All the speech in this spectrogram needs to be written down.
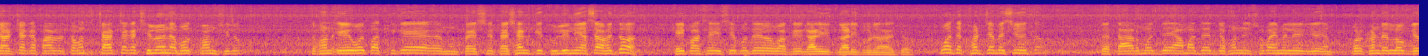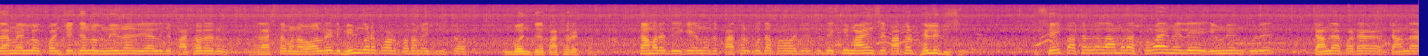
চার চাকা পার তখন তো চার চাকা ছিলই না, বহুত কম ছিল। তখন এই ওই পাশ থেকে পেশেন্টকে তুলে নিয়ে আসা হতো এই পাশে এসে বোধে ওকে গাড়ি গাড়ি করে হয়তো ওতে খরচা বেশি হতো তো তার মধ্যে আমাদের যখন সবাই মিলে প্রখণ্ডের লোক গ্রামের লোক পঞ্চায়েতের লোক নির্ণয় নিয়ে যে পাথরের রাস্তা বানাবো অলরেডি ভীমগড়ে পর প্রথম এই জিনিসটা বনতে পাথরেরটা। তো আমরা দেখে এলাম তো পাথর কোথা পাওয়া যায় তো দেখি মাইন্সে পাথর ফেলে দিছে। সেই পাথরগুলো আমরা সবাই মিলে ইউনিয়ন করে চাঁদা পাঠা চাঁদা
